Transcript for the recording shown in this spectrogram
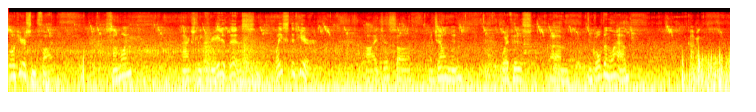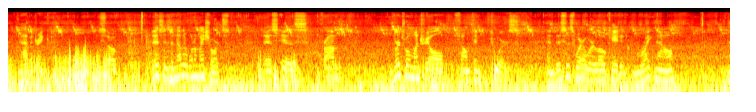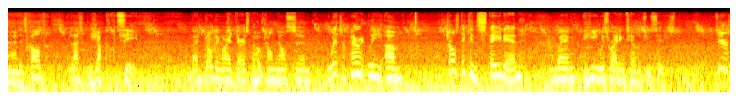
Well, here's some thought. Someone actually created this, placed it here. I just saw a gentleman with his um, golden lab coming to have a drink. So this is another one of my shorts. This is from Virtual Montreal Fountain Tours. And this is where we're located right now. And it's called Place Jacques Cartier. That building right there is the Hotel Nelson, which apparently um, Charles Dickens stayed in when he was writing Tale of Two Cities. Cheers!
